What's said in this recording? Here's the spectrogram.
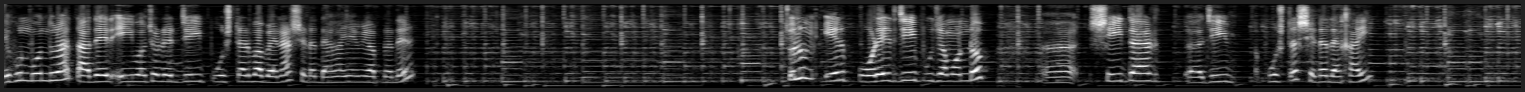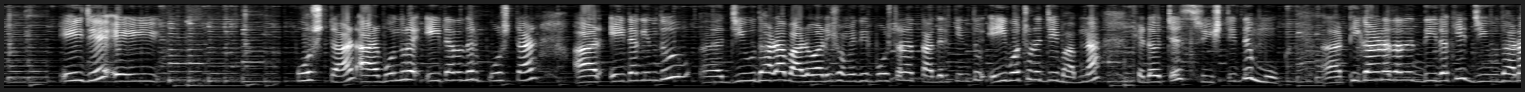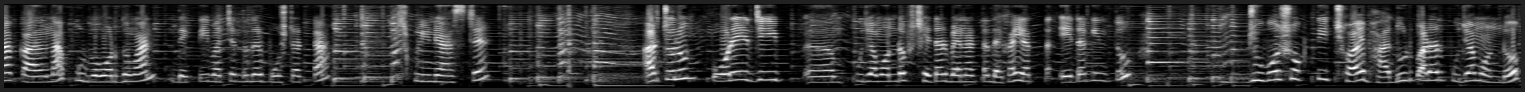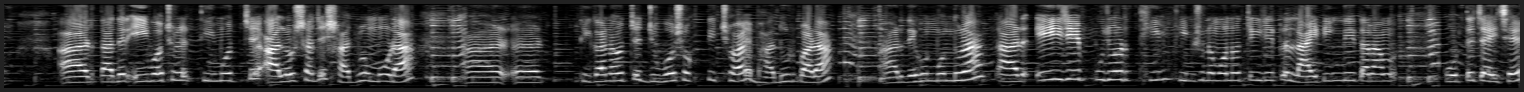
দেখুন বন্ধুরা, তাদের এই বছরের যেই পোস্টার বা ব্যানার, সেটা দেখাই আমি আপনাদের। চলুন, এর পরের যেই পূজা মণ্ডপ সেইটার যেই পোস্টার, সেটা দেখাই। এই যে, এই পোস্টার, আর বন্ধুরা এইটা তাদের পোস্টার, আর এইটা কিন্তু জিউধারা বারোয়ারি সমিতির পোস্টার, আর তাদের কিন্তু এই বছরের যেই ভাবনা, সেটা হচ্ছে সৃষ্টিতে মুখ। ঠিকানাটা তাদের দিয়ে রাখি, জিউধারা কালনা, পূর্ব বর্ধমান, দেখতেই পাচ্ছেন তাদের পোস্টারটা স্ক্রিনে আসছে। আর চলুন পরের যেই পূজা মণ্ডপ, সেটার ব্যানারটা দেখাই, আর এটা কিন্তু যুব শক্তি ছয় ভাদুর পাড়ার পূজা মণ্ডপ। আর তাদের এই বছরের থিম হচ্ছে আলোর সাজে সাজবো মোড়া। আর ঠিকানা হচ্ছে যুব শক্তি ছয় ভাদুর পাড়া আর দেখুন বন্ধুরা, আর এই যে পুজোর থিম থিম শুনে মনে হচ্ছে যে একটা লাইটিং দিয়ে তারা করতে চাইছে।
